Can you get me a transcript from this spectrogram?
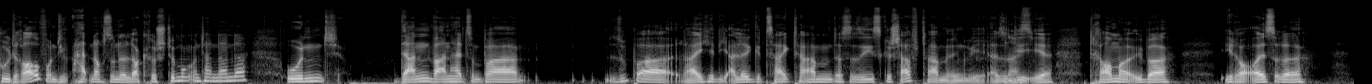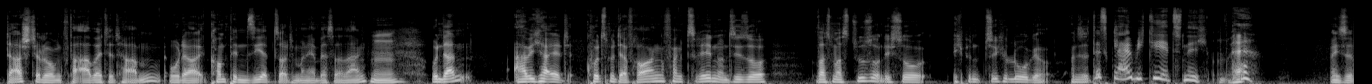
cool drauf und die hatten auch so eine lockere Stimmung untereinander. Und dann waren halt so ein paar Superreiche, die alle gezeigt haben, dass sie es geschafft haben irgendwie. Also Nice. die ihr Trauma über ihre äußere Darstellung verarbeitet haben oder kompensiert, sollte man ja besser sagen. Hm. Und dann habe ich halt kurz mit der Frau angefangen zu reden und sie so, was machst du so? Und ich so, ich bin Psychologe. Und sie so, das glaube ich dir jetzt nicht. Hä? Und ich so,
